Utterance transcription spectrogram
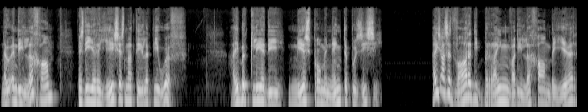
Nou in die liggaam is die Here Jesus natuurlik die hoof. Hy beklee die mees prominente posisie. Hy's as dit ware die brein wat die liggaam beheer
